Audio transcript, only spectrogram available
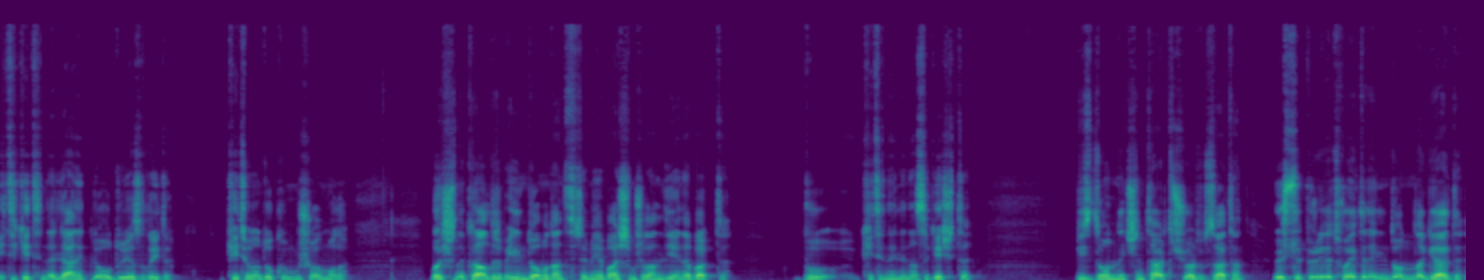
Etiketinde lanetli olduğu yazılıydı. Keti ona dokunmuş olmalı. Başını kaldırıp elinde olmadan titremeye başlamış olan Lien'e baktı. Bu Ket'in eline nasıl geçti? Biz de onun için tartışıyorduk zaten. Üst süpürge tuvaletten elinde onunla geldi.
